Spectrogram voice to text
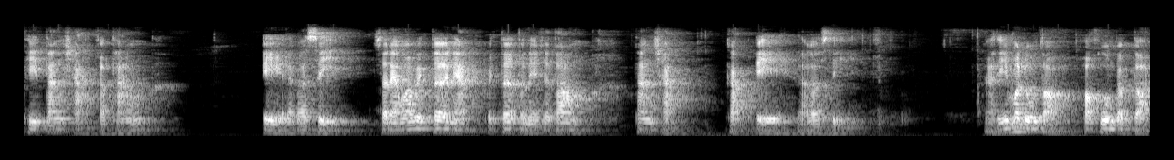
ที่ตั้งฉากกับทั้ง a แล้วก็ c แสดงว่าเวกเตอร์เนี้ยเวกเตอร์ตัวนี้จะต้องตั้งฉากกับ a แล้วก็ c ทีนี้มาดูต่อพอคูณแบบดอท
